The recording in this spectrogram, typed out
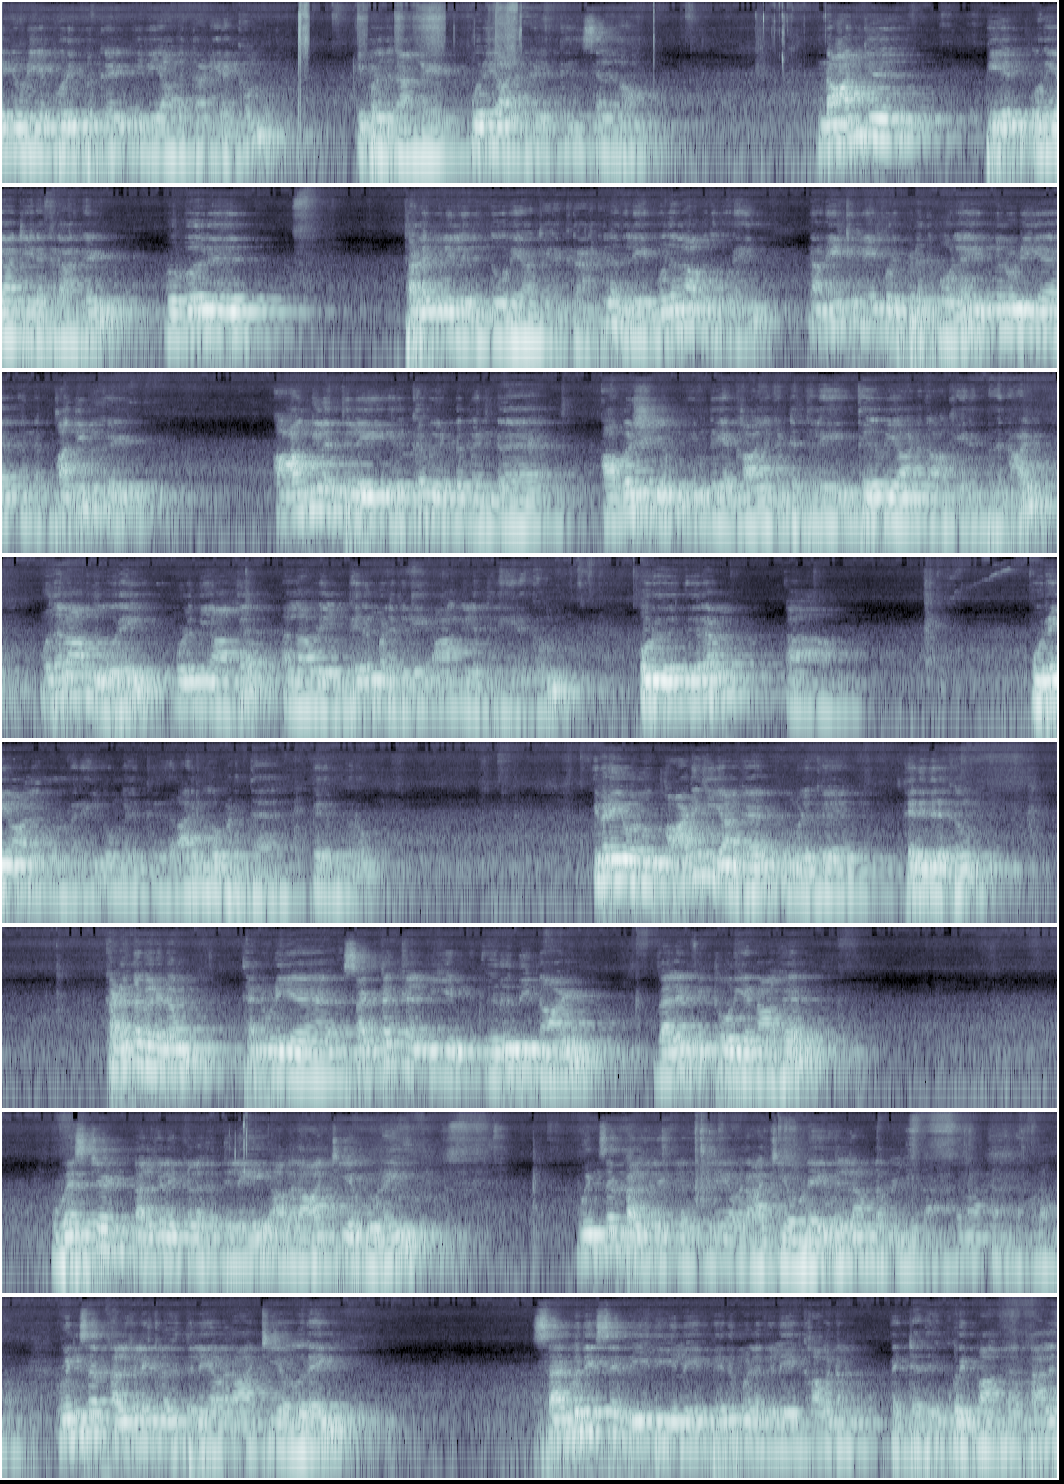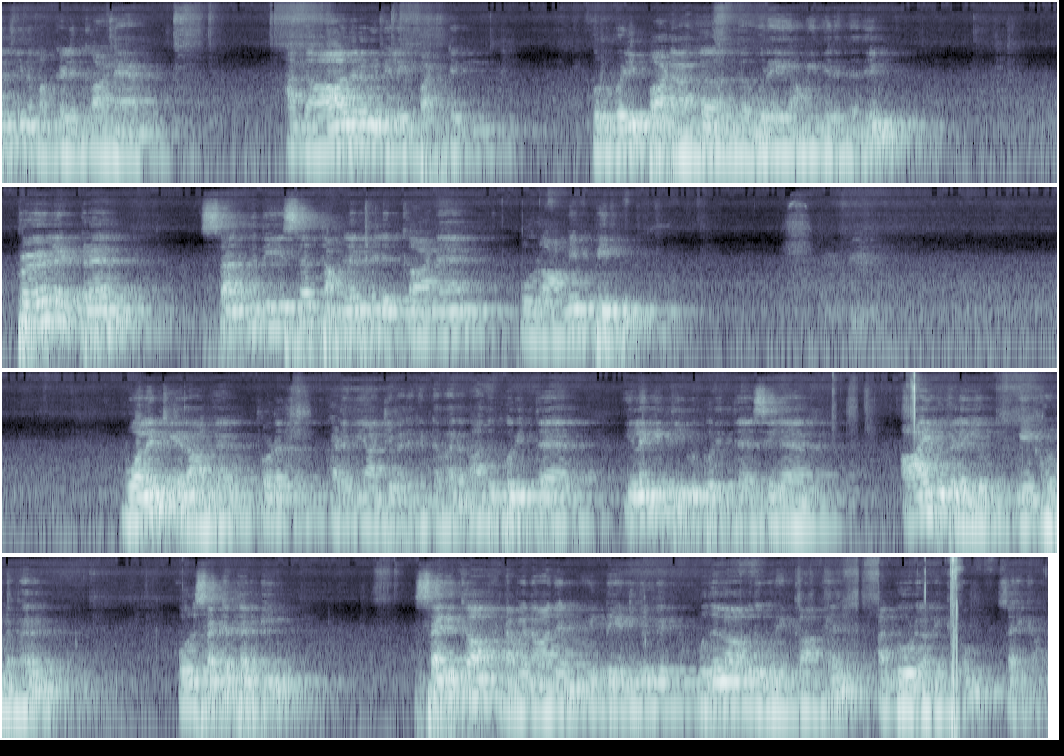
என்னுடைய குறிப்புகள் இவையாகத்தான் இருக்கும். இப்பொழுது நாங்கள் உரையாளர்களுக்கு செல்லலாம். நான்கு பேர் உரையாற்றியிருக்கிறார்கள். வெவ்வேறு தலைமையிலிருந்து உரையாற்றி இருக்கிறார்கள் அதிலே முதலாவது உரை நான் ஏற்கனவே குறிப்பிட்டது போல எங்களுடைய அந்த பதிவுகள் ஆங்கிலத்திலே இருக்க வேண்டும் என்ற அவசியம் இன்றைய காலகட்டத்திலே தேவையானதாக இருப்பதனால் முதலாவது உரை முழுமையாக அல்லாவுடைய பெருமளவிலே ஆங்கிலத்திலே இருக்கும். ஒரு இளம் உரையாளர் ஒருவரை உங்களுக்கு அறிமுகப்படுத்த விரும்புகிறோம். இவரை ஒரு பாடகியாக உங்களுக்கு தெரிந்திருக்கும். கடந்த வருடம் தன்னுடைய சட்டக்கல்வியின் இறுதி நாள் வெலட் விக்டோரியனாக வெஸ்டர்ன் பல்கலைக்கழகத்திலே அவர் ஆற்றிய உரை வின்சர் பல்கலைக்கழகத்திலே அவர் ஆற்றிய உரை எல்லாம் டபிள்யூ தான் அதனால் தான் இந்த வின்சர் பல்கலைக்கழகத்திலே அவர் ஆற்றிய உரை சர்வதேச ரீதியிலே பெருமளவிலே கவனம் பெற்றது. குறிப்பாக பாலஸ்தீன மக்களுக்கான அந்த ஆதரவு நிலைப்பாட்டின் ஒரு வெளிப்பாடாக அந்த உரை அமைந்திருந்தது. பேர்ல் என்ற சர்வதேச தமிழர்களுக்கான ஒரு அமைப்பின் வாலண்டியராக தொடர்ந்து கடமையாற்றி வருகின்றவர். அது குறித்த இலங்கை தீவு குறித்த சில ஆய்வுகளையும் மேற்கொண்டவர். ஒரு சட்டத்தரணி சரிகா நவநாதன் இன்றைய நிகழ்வின் முதலாவது உரைக்காக அன்போடு அழைக்கவும் சரிகா.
